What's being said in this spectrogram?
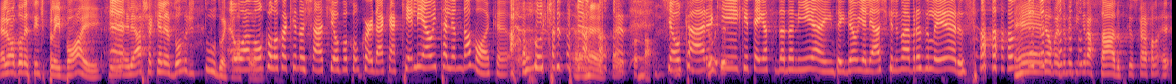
ele é um adolescente playboy, que É. ele acha que ele é dono de tudo aquela O Amon porra. colocou aqui no chat e eu vou concordar que aquele é o italiano da Moca. o que, É. É, total. que é o cara que, que tem a cidadania, entendeu? E ele acha que ele não é brasileiro, sabe? É, não, mas é muito engraçado, porque os caras falam. é,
